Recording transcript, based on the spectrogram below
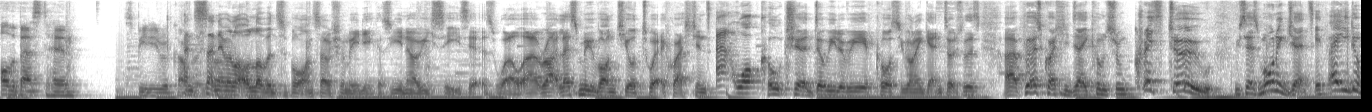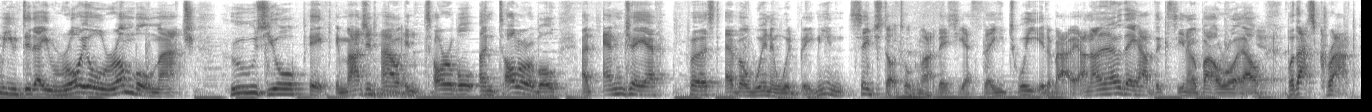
all the best to him. Speedy recovery. And send him a lot of love and support on social media because you know he sees it as well. Uh, right, let's move on to your Twitter questions. At What Culture WWE, of course, if you want to get in touch with us. Uh, first question today comes from Chris Two, who says, "Morning, gents. If AEW did a Royal Rumble match." Who's your pick? Imagine how intolerable, intolerable an MJF first ever winner would be. Me and Sid started talking about this yesterday. He tweeted about it, and I know they have the Casino Battle Royale, Yeah. but that's crap.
